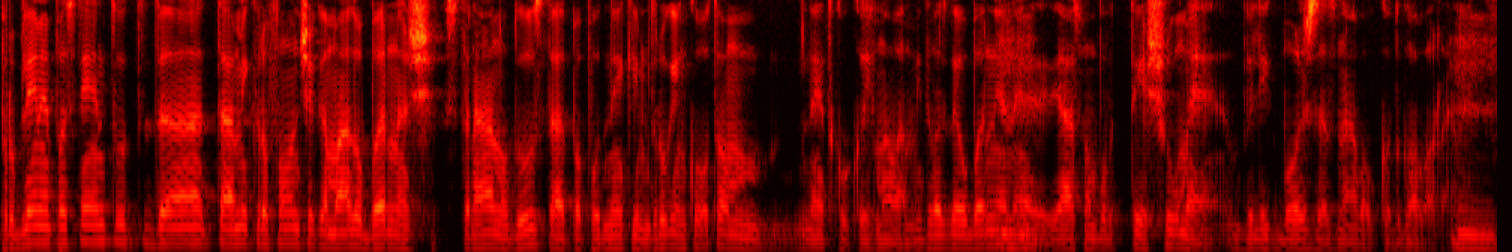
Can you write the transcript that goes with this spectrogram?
Problem je pa s tem tudi, da ta mikrofon, če ga malo obrneš stran od ust ali pa pod nekim drugim kotom, ne tako, kot jih imamo mi dva zdaj obrnjene, mm -hmm. jasno bo te šume veliko bolj zaznaval kot govor. Mm.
